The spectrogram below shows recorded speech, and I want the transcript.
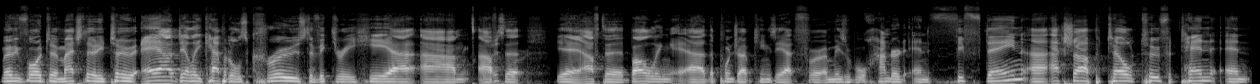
Moving forward to match 32, our Delhi Capitals cruise to victory here um, after yeah after bowling uh, the Punjab Kings out for a miserable 115. Uh, Akshar Patel two for 10 and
